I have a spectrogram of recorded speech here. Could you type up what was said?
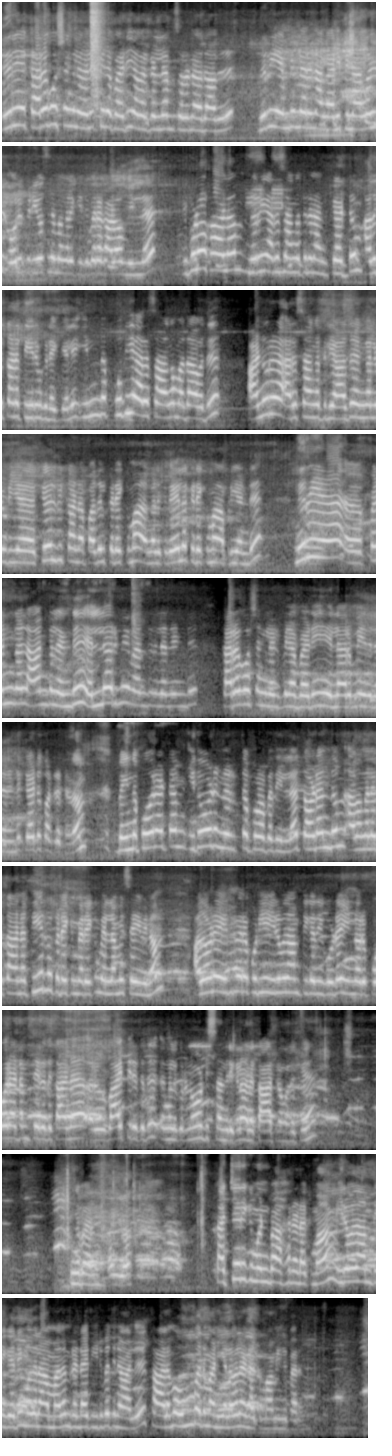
நிறைய கரகோஷங்களை எழுப்பினபடி அவர்கள் எல்லாம் சொல்லணும். அதாவது நிறைய எம்பி நாங்க அனுப்பினாங்க ஒரு பிரயோசனம் எங்களுக்கு இதுவரை காலம் இல்லை. இவ்வளவு காலம் நிறைய அரசாங்கத்துல நாங்க கேட்டோம். அதுக்கான தீர்வு கிடைக்கல. இந்த புதிய அரசாங்கம் அதாவது அனுர அரசாங்கத்திலேயாவது எங்களுடைய கேள்விக்கான பதில் கிடைக்குமா? எங்களுக்கு வேலை கிடைக்குமா? அப்படின்ட்டு நிறைய பெண்கள் ஆண்கள் உண்டு எல்லாருமே வந்து இதில் நின்று கரகோஷங்கள் எழுப்பினபடி எல்லாருமே இதில் நின்று கேட்டுக்கொண்டிருக்கணும் இப்போ இந்த போராட்டம் இதோடு நிறுத்த போவதில்லை தொடர்ந்தும் அவங்களுக்கான தீர்வு கிடைக்கும் வரைக்கும் எல்லாமே செய்வினோம். அதோட எதிர்வரக்கூடிய இருபதாம் தேதி கூட இன்னொரு போராட்டம் செய்யறதுக்கான ஒரு வாய்ப்பு இருக்குது. எங்களுக்கு ஒரு நோட்டீஸ் வந்திருக்கணும் அதை காட்டுறேன் உங்களுக்கு. இங்க பாருங்க. கச்சேரிக்கு முன்பாக நடக்குமாம். இருபதாம் தேதி முதலாம் மாதம் ரெண்டாயிரத்தி இருபத்தி நாலு காலமா ஒன்பது மணி அளவில் நடக்குமாம். இங்க பாருங்க.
